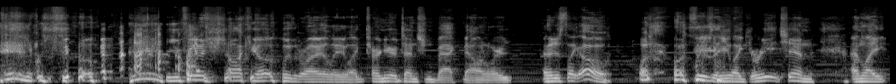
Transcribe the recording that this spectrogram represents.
so you finish talking up with Riley, like turn your attention back downward, and they're just like, oh, what, what's this? And you like reach in and like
